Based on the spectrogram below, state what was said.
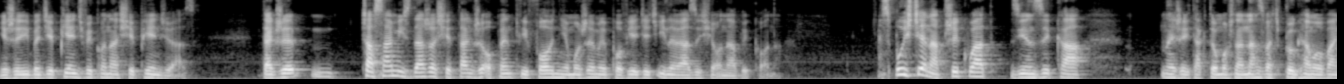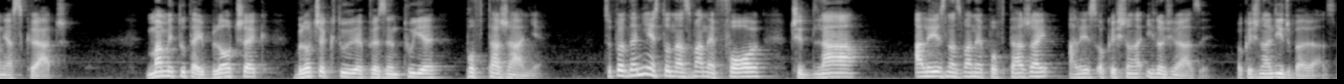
Jeżeli będzie 5, wykona się 5 razy. Także mm, czasami zdarza się tak, że o pętli for nie możemy powiedzieć, ile razy się ona wykona. Spójrzcie na przykład z języka, no jeżeli tak to można nazwać, programowania Scratch. Mamy tutaj bloczek, bloczek, który reprezentuje powtarzanie. Co prawda nie jest to nazwane for czy dla, ale jest nazwane powtarzaj, ale jest określona ilość razy, określona liczba razy.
